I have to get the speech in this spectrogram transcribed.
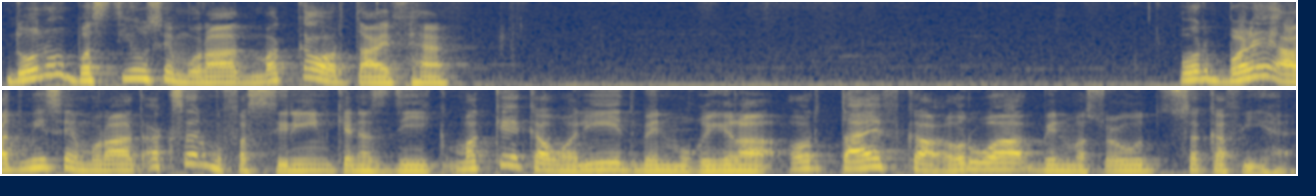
دونوں بستیوں سے مراد مکہ اور طائف ہے اور بڑے آدمی سے مراد اکثر مفسرین کے نزدیک مکے کا ولید بن مغیرہ اور طائف کا عروہ بن مسعود ثقفی ہے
